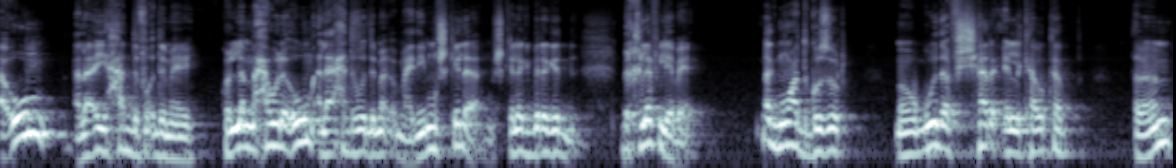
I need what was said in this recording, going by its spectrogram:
أقوم ألاقي حد فوق دماغي. كل ما أحاول أقوم ألاقي حد فوق دماغي. ما دي مشكلة مشكلة كبيرة جدا. بخلاف اليابان. مجموعة جزر موجودة في شرق الكوكب تمام؟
